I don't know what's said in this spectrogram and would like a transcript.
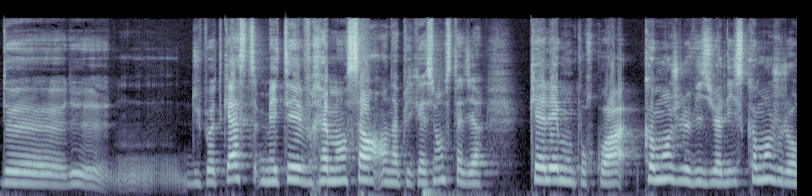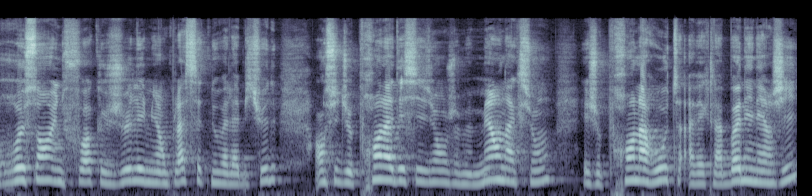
de, du podcast, mettez vraiment ça en application, c'est-à-dire quel est mon pourquoi, comment je le visualise, comment je le ressens une fois que je l'ai mis en place, cette nouvelle habitude. Ensuite, je prends la décision, je me mets en action et je prends la route avec la bonne énergie.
